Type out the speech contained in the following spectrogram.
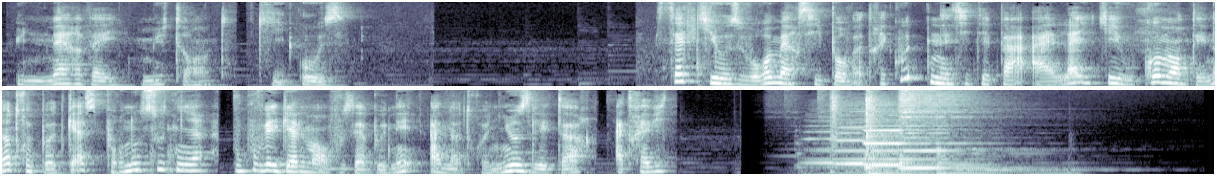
Une merveille mutante qui ose. Celle qui ose vous remercie pour votre écoute. N'hésitez pas à liker ou commenter notre podcast pour nous soutenir. Vous pouvez également vous abonner à notre newsletter. À très vite.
